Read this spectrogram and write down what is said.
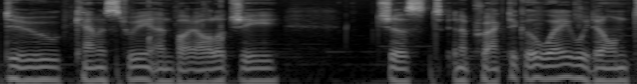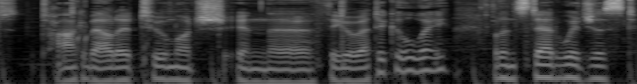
do chemistry and biology just in a practical way. We don't talk about it too much in the theoretical way, but instead we're just...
